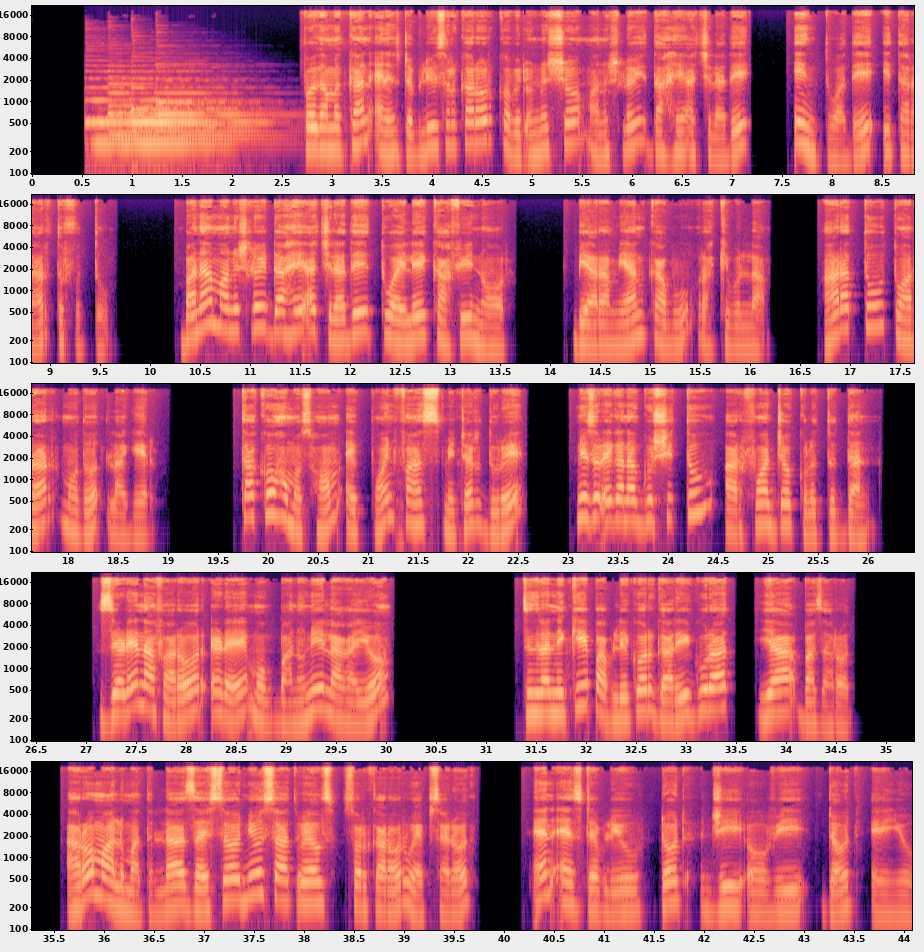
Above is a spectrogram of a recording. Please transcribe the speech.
পয়গামকান এনএসডব্লিউ সরকারর কোভিড উনিশশো মানুষলৈ দাহে আছিলাদে ইনতুয়াদে ইতারার তরফত্তু বানা মানুষলৈ দাহে আছিলাদে তুয়াইলে কাফি নর। বিয়ারামিয়ান কাবু রাখিবল্লা। আর আত্তু তোয়ারার মদত লাগের। তাকো হমস হম এক পয়েন্ট পাঁচ মিটার দূরে নিজর এগানা গুছিত্তু আর ফুয়াজ কলতুদ্দান জেড়ে নাফারর এড়ে মোক বানুনি লাগাইও জিনলা নেকি পাব্লিকৰ গাড়ী গুড়াত ইয়া বাজাৰত আৰু মালুমাতুল্লাহ যাইছ নিউ চাউথ ৱেলছ চৰকাৰৰ ৱেবছাইটত N S W dot G O' V dot A U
